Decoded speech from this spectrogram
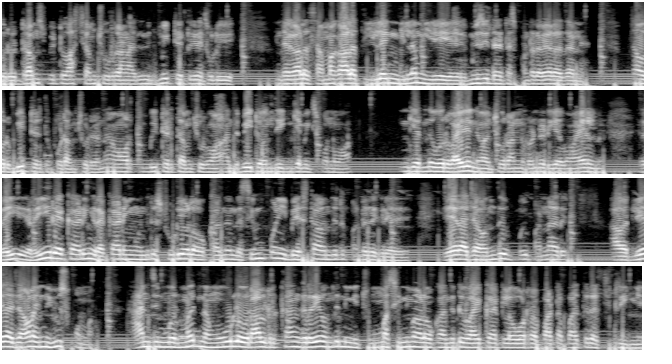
ஒரு ட்ரம்ஸ் பிட்டு வாசி அமுச்சு விட்றான். அது பீட் எடுத்துக்கிறேன்னு சொல்லி இந்த கால சமகாலத்து இளம் இளம் மியூசிக் டைரக்டர்ஸ் பண்ணுற வேலை தானே. நான் ஒரு பீட் எடுத்து போட்டு அமுச்சு விடுவேன் ஒருத்தன் பீட் எடுத்து அமுச்சு விடுவான். அந்த பீட் வந்து இங்கே மிக்ஸ் பண்ணுவான். இங்கேருந்து ஒரு வயலின் அமுச்சு விட்றான் ரெண்டு அடிக்க violin re re recording recording வந்துட்டு ஸ்டுடியோவில் உட்காந்து இந்த சிம்பனி பேஸ்ட்டாக வந்துட்டு பண்ணுறது கிடையாது. இளையராஜா வந்து போய் பண்ணார். அவர் இளையராஜாவெலாம் இன்னும் யூஸ் பண்ணலாம். ஆன்ஜிம்மர் மாதிரி நம்ம ஊரில் ஒரு ஆள் இருக்காங்கிறதே வந்து நீங்கள் சும்மா சினிமாவில் உட்காந்துட்டு வயக்காட்டில் ஓடுற பாட்டை பார்த்து ரசிச்சிட்டு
